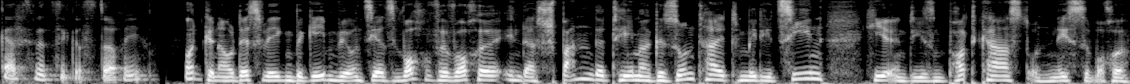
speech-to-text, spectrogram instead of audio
ganz witzige Story. Und genau deswegen begeben wir uns jetzt Woche für Woche in das spannende Thema Gesundheit, Medizin hier in diesem Podcast. Und nächste Woche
